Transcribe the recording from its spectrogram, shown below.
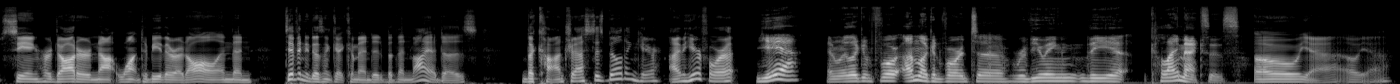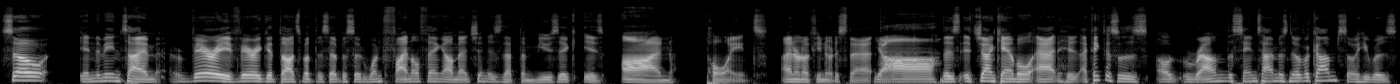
seeing her daughter not want to be there at all, and then Tiffany doesn't get commended, but then Maya does. the contrast is building here. I'm here for it. Yeah, and we're looking for. I'm looking forward to reviewing the climaxes. Oh yeah, oh yeah. So in the meantime, very very good thoughts about this episode. One final thing I'll mention is that the music is on point. I don't know if you noticed that. Yeah. There's, it's John Campbell at his. I think this was around the same time as Novacom, so he was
